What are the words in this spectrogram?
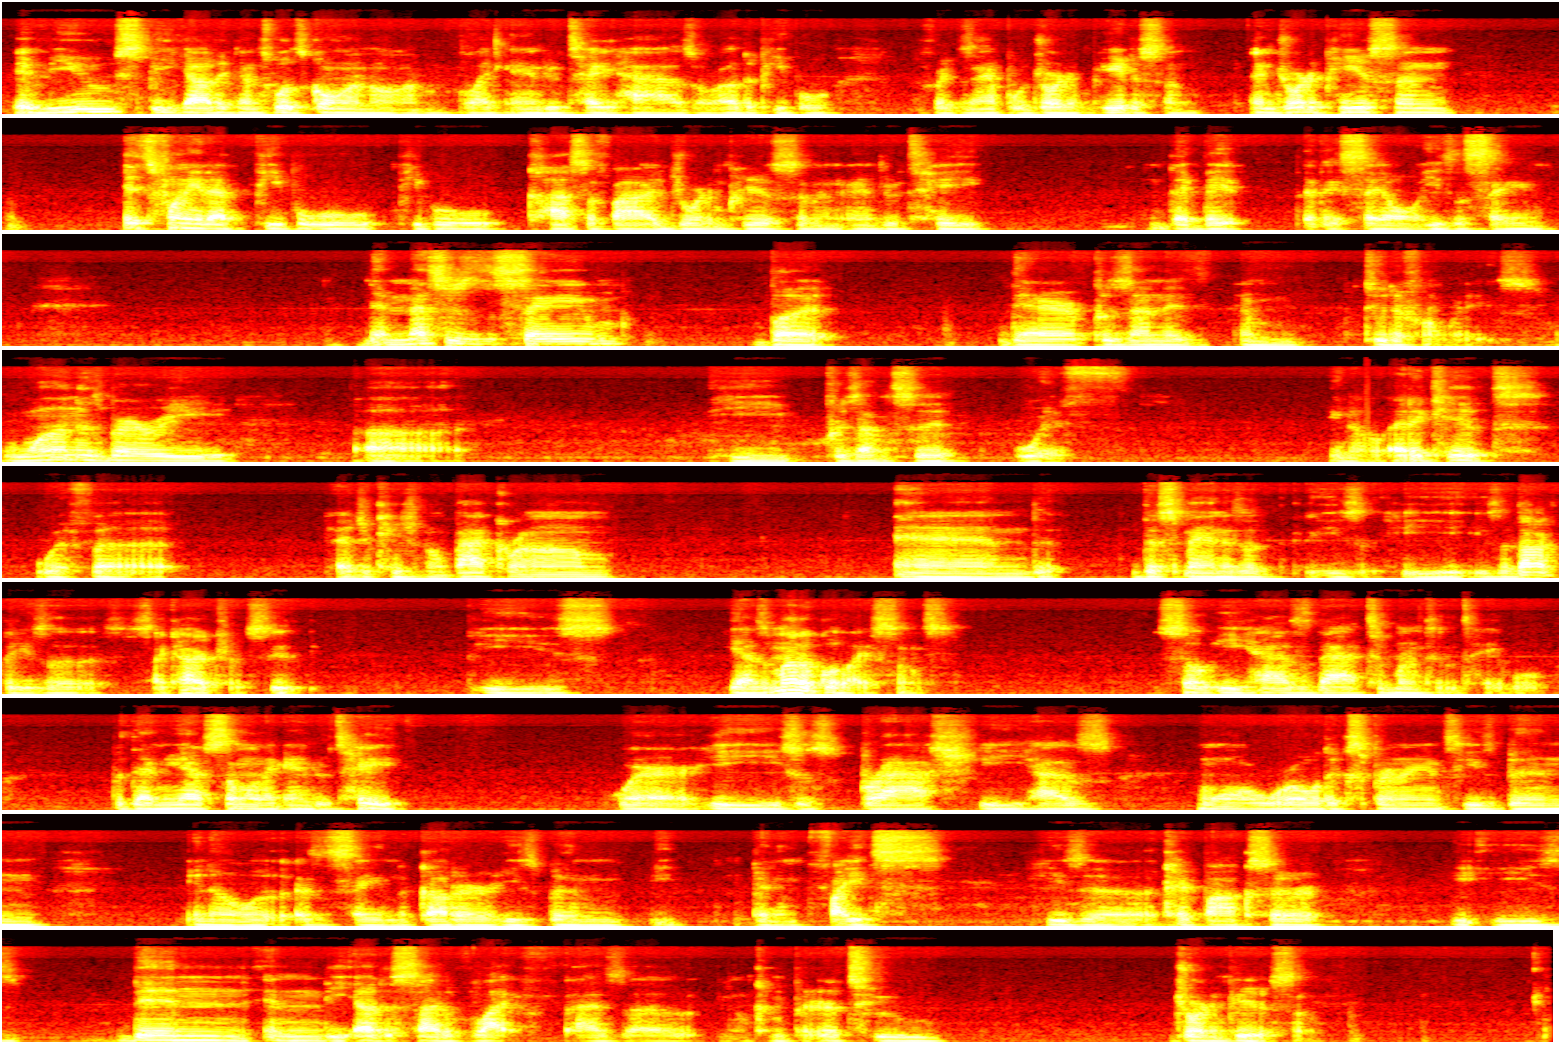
If you speak out against what's going on, like Andrew Tate has, or other people, for example, Jordan Peterson, and Jordan Peterson, it's funny that people people classify Jordan Peterson and Andrew Tate. They, they they say, oh, he's the same. Their message is the same, but they're presented in two different ways. One is very uh, he presents it with, you know, etiquette, with uh, educational background, and this man is a he's he, he's a doctor. He's a psychiatrist. He, he's he has a medical license, so he has that to bring to the table. But then you have someone like Andrew Tate, where he's just brash. He has more world experience. He's been, you know, as I say in the gutter. He's been he been in fights. He's a kickboxer. He, he's been in the other side of life as a you know, compared to Jordan Peterson.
